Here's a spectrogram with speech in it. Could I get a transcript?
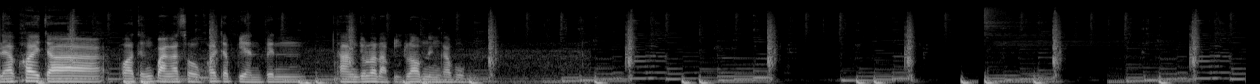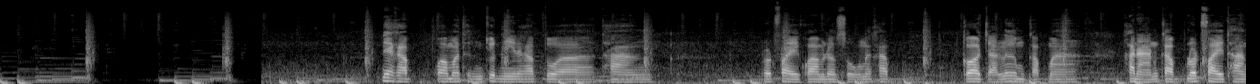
แล้วค่อยจะพอถึงปางอโศกค่อยจะเปลี่ยนเป็นทางยกระดับอีกรอบหนึ่งครับผมเนี่ยครับพอมาถึงจุดนี้นะครับ ตัวทางรถไฟความเร็วสูงนะครับ ก็จะเริ่มกลับมาขนานกับรถไฟทาง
